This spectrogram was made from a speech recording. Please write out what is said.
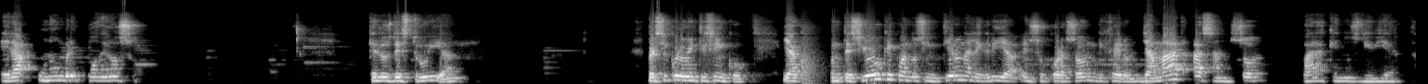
Era un hombre poderoso que los destruía. Versículo 25. Y aconteció que cuando sintieron alegría en su corazón, dijeron, llamad a Sansón para que nos divierta.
